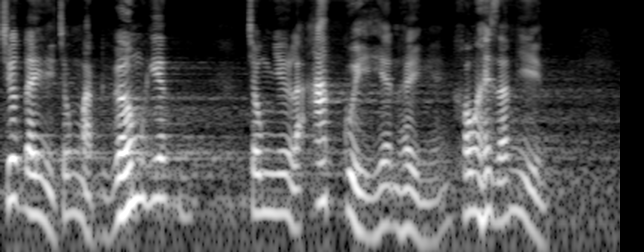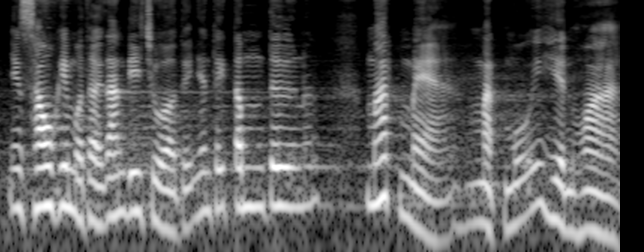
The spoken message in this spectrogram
Trước đây thì trông mặt gớm ghiếc trông như là ác quỷ hiện hình ấy, không ai dám nhìn. Nhưng sau khi một thời gian đi chùa tự nhiên thấy tâm tư nó mát mẻ mặt mũi hiền hòa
